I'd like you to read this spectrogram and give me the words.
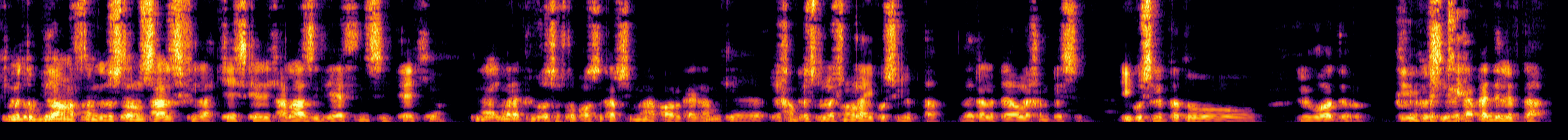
Και με τον πιάνουν αυτόν και το στέλνουν σε άλλες φυλακές και έχει αλλάζει διεύθυνση ή τέτοιο. Την άλλη μέρα ακριβώς αυτό πάω στο καψιμί να πάρω κάτι να μου και είχαν πέσει τουλάχιστον όλα 20 λεπτά, 10 λεπτά όλα είχαν πέσει. 20 λεπτά το λιγότερο. 20-15 λεπτά.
